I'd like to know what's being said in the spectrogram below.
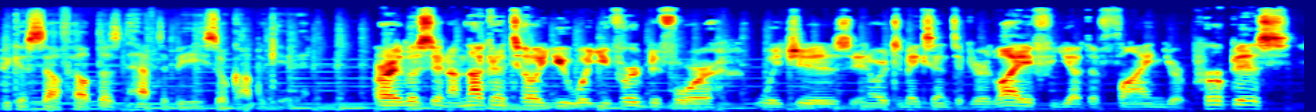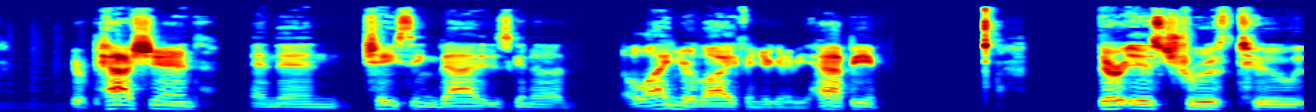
because self help doesn't have to be so complicated. All right, listen, I'm not going to tell you what you've heard before, which is in order to make sense of your life, you have to find your purpose, your passion, and then chasing that is going to align your life and you're going to be happy there is truth to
